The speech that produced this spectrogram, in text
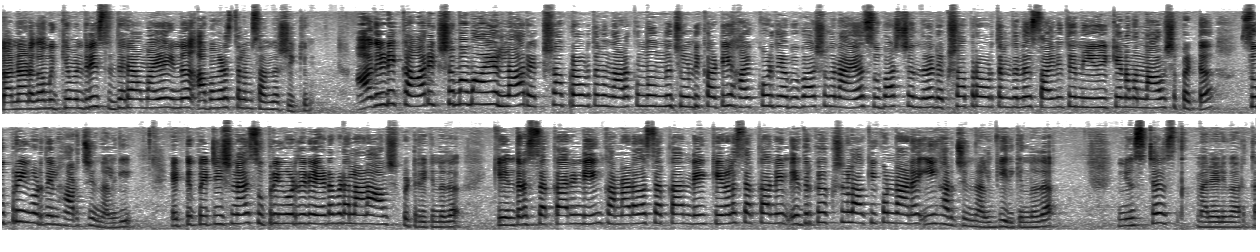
കർണാടക മുഖ്യമന്ത്രി സിദ്ധരാമയ്യ ഇന്ന് അപകടസ്ഥലം സന്ദർശിക്കും. അതിനിടെ കാര്യക്ഷമമായല്ല രക്ഷാപ്രവർത്തനം നടക്കുന്നതെന്ന് ചൂണ്ടിക്കാട്ടി ഹൈക്കോടതി അഭിഭാഷകനായ സുഭാഷ് ചന്ദ്രൻ രക്ഷാപ്രവർത്തനത്തിന് സൈന്യത്തെ നിയോഗിക്കണമെന്നാവശ്യപ്പെട്ട് സുപ്രീം കോടതിയിൽ ഹർജി നൽകി. എട്ട് പെറ്റീഷനായി സുപ്രീം കോടതിയുടെ ഇടപെടലാണ് ആവശ്യപ്പെട്ടിരിക്കുന്നത്. കേന്ദ്ര സർക്കാരിന്റെയും കർണാടക സർക്കാരിന്റെയും കേരള സർക്കാരിന്റെയും എതിർകക്ഷികളാക്കിക്കൊണ്ടാണ് ഈ ഹർജി നൽകിയിരിക്കുന്നത്. ന്യൂസ് ഡെസ്ക് മലയാളി വാർത്ത.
